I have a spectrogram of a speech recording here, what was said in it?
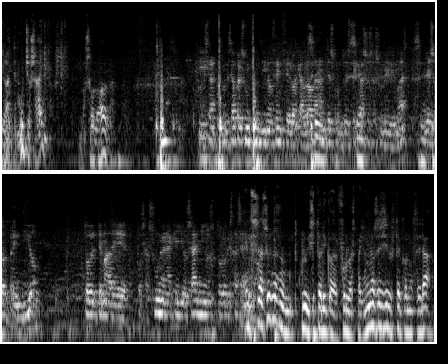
durante muchos años no solo ahora esa, con esa presunción de inocencia de lo que hablaba sí, antes con todo este sí, caso Sasuna y demás, sí. ¿le sorprendió todo el tema de Osasuna en aquellos años, todo lo que está El Osasuna es un club histórico del fútbol español. No sé si usted conocerá,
